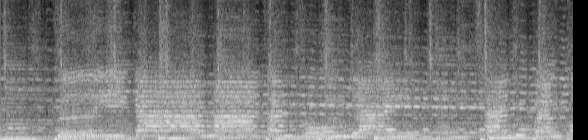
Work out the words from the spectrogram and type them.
ๆคืออีกามากันฝูงใหญ่ ฉันแกว่งไฟ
